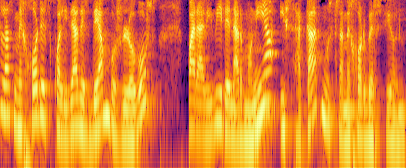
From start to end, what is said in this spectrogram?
las mejores cualidades de ambos lobos para vivir en armonía y sacar nuestra mejor versión.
